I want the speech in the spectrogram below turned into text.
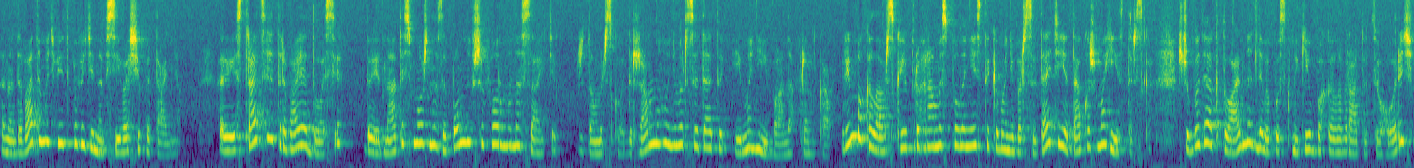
та надаватимуть відповіді на всі ваші питання. Реєстрація триває досі. Доєднатись можна, заповнивши форму на сайті Житомирського державного університету імені Івана Франка. Крім бакалаврської програми з полоністики в університеті є також магістерська, що буде актуальна для випускників бакалаврату цьогоріч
